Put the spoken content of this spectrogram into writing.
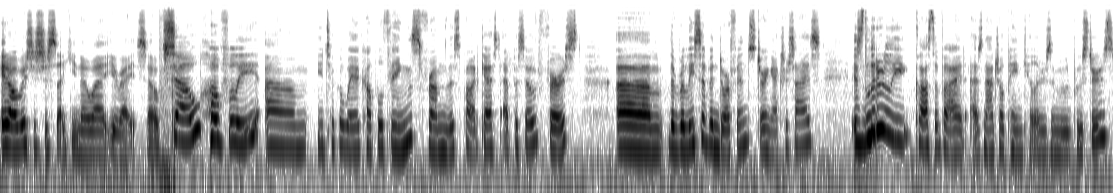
it always is just like you know what you're right so so hopefully um, you took away a couple things from this podcast episode first um, the release of endorphins during exercise is literally classified as natural painkillers and mood boosters,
